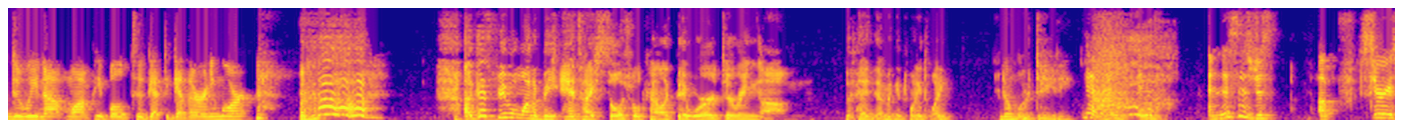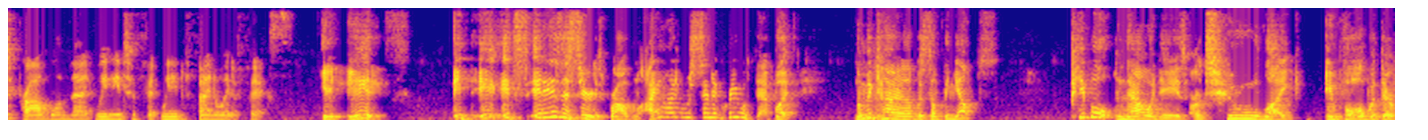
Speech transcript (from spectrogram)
do we not want people to get together anymore? I guess people want to be antisocial, kind of like they were during um the pandemic in 2020. no more dating. Yeah, and, and and this is just a serious problem that we need to fi- we need to find a way to fix. It is. It, it it's it is a serious problem. I 100% agree with that. But let me counter that with something else. People nowadays are too like involved with their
